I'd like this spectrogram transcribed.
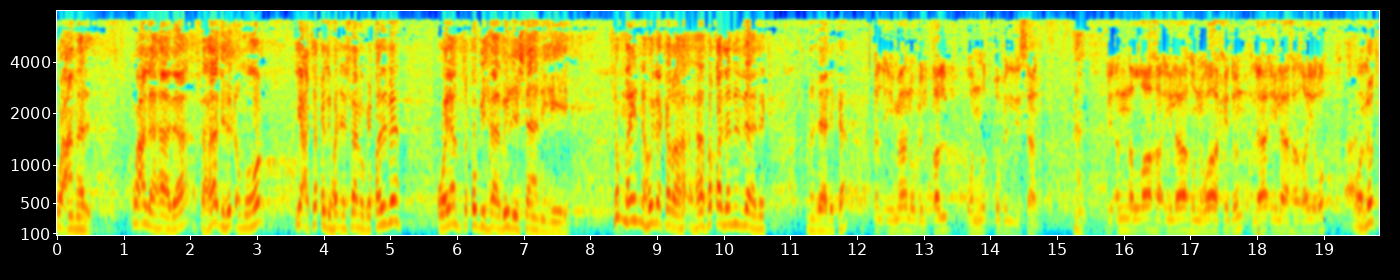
وعمل. وعلى هذا فهذه الأمور يعتقدها الإنسان بقلبه وينطق بها بلسانه. ثم إنه ذكرها فقال من ذلك؟ من ذلك؟ الإيمان بالقلب والنطق باللسان. نعم. بأن الله إله واحد لا إله غيره. النطق,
